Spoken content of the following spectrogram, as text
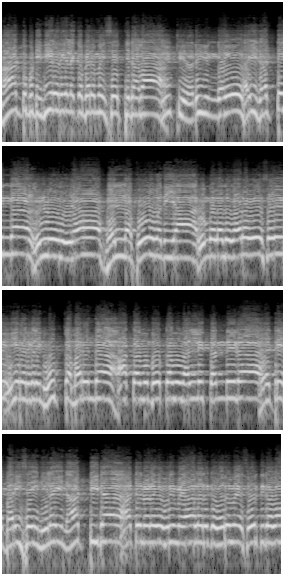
நாட்டுப்புட்டி வீரர்களுக்கு பெருமை சேர்த்திடவா? சீட்டி அடியுங்கள். கை தட்டுங்கள். வெல்வது யார்? வெல்ல போவது யார்? உங்களது கரவேசை வீரர்களின் ஊக்கம் அருந்த. ஆக்கமும் ஊக்கமும் அள்ளி தந்திட. வெற்றி பரிசை நிலை நாட்டிட. நாட்டினுடைய உரிமையாளருக்கு பெருமை சேர்த்திடவா?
